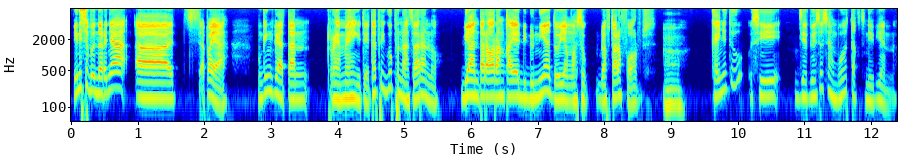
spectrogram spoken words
Ini sebenarnya eh apa ya? Mungkin kelihatan remeh gitu ya, tapi gue penasaran loh. Di antara orang kaya di dunia tuh yang masuk daftar Forbes, Heeh, kayaknya tuh si Jeff Bezos yang botak sendirian loh.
